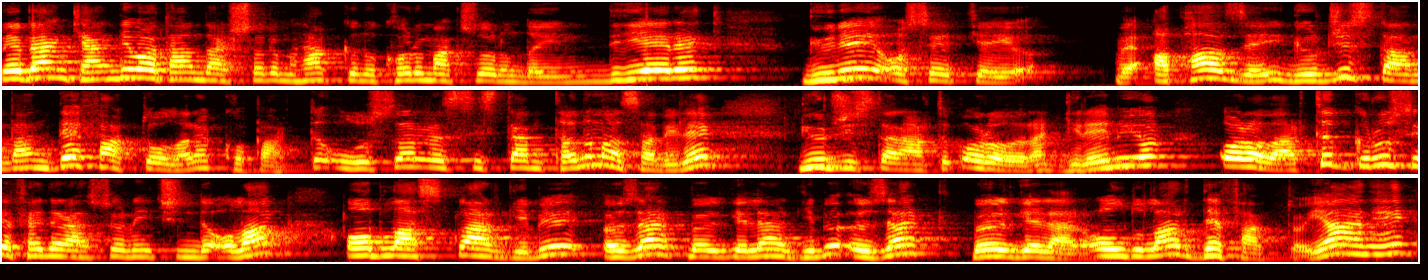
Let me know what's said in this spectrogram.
ve ben kendi vatandaşlarımın hakkını korumak zorundayım diyerek Güney Osetya'yı ve Apazya'yı Gürcistan'dan de facto olarak koparttı. Uluslararası sistem tanımasa bile Gürcistan artık oralara giremiyor. Oralar tıpkı Rusya Federasyonu içinde olan oblastlar gibi, özel bölgeler gibi özel bölgeler oldular de facto. Yani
